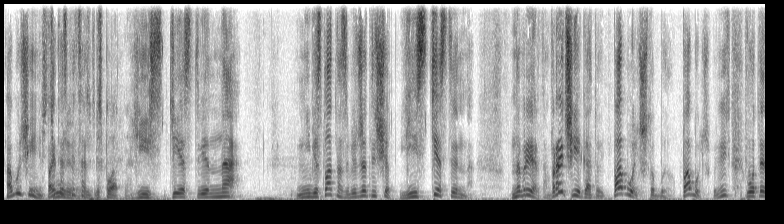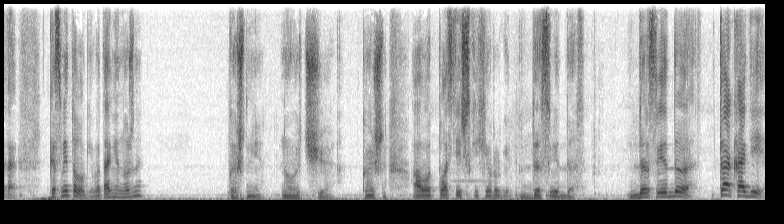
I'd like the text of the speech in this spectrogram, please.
Обучение по этой специальности. Бесплатно. Естественно. Не бесплатно за бюджетный счет. Естественно. Например, там врачи готовить, побольше, чтобы было, побольше, понимаете? Вот это, косметологи, вот они нужны? Конечно, нет. Ну и че? Конечно. А вот пластические хирурги, до свидас. До свидас. Так ходи.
